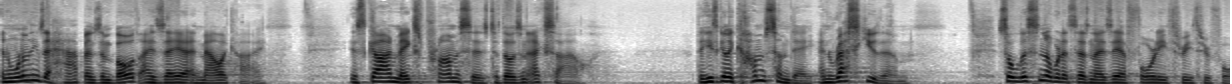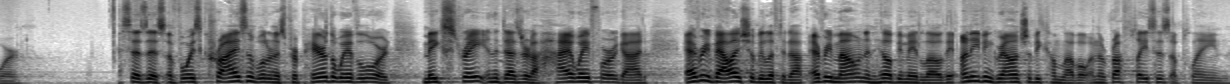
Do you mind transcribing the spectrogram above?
And one of the things that happens in both Isaiah and Malachi is God makes promises to those in exile that He's going to come someday and rescue them. So listen to what it says in Isaiah 43 through 4. It says this A voice cries in the wilderness, Prepare the way of the Lord, make straight in the desert a highway for our God. Every valley shall be lifted up, every mountain and hill be made low, the uneven ground shall become level, and the rough places a plain.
